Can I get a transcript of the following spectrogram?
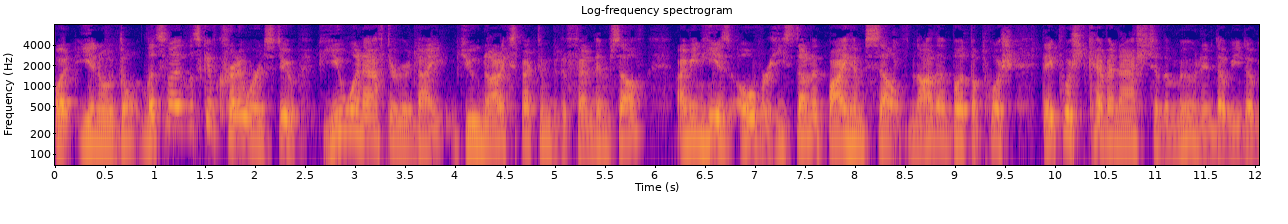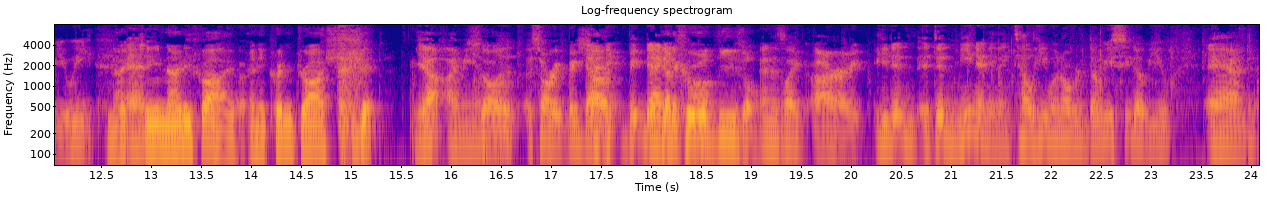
but you know, don't let's not let's give credit where it's due. You went after a night. Do you not expect him to defend himself? I mean, he is over. He's done it by himself. Not about the push. They pushed Kevin Nash to the moon in WWE. 1995, and he couldn't draw shit. yeah, I mean, So- uh, sorry, Big Daddy, Sorry, Big Daddy, Cool Cool. Diesel. And it's like, all right, he didn't. It didn't mean anything till he went over to WCW, and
